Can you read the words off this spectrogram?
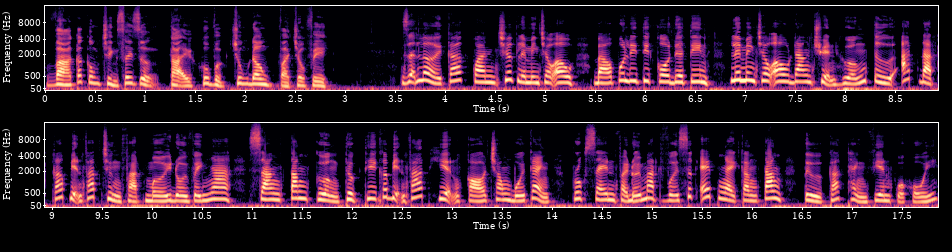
và các công trình xây dựng tại khu vực Trung Đông và châu Phi. Dẫn lời các quan chức Liên minh châu Âu, báo Politico đưa tin Liên minh châu Âu đang chuyển hướng từ áp đặt các biện pháp trừng phạt mới đối với Nga sang tăng cường thực thi các biện pháp hiện có trong bối cảnh Bruxelles phải đối mặt với sức ép ngày càng tăng từ các thành viên của khối.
